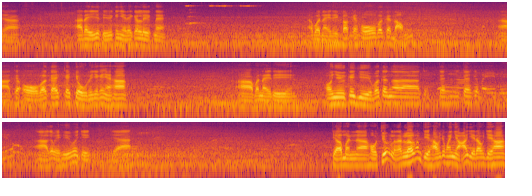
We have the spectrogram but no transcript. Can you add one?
Dạ. À đây giới thiệu với cái nhà đây cái liệt nè. Ở bên này thì có cái hố với cái đổng à, cái ồ với cái cái chù nữa nha cả nhà ha. À, bên này thì ô như cái gì với cái cái cái cái, cái, cái à cái bệ hiếu á chị dạ chợ mình à, hồi trước là nó lớn lắm chị không chứ không phải nhỏ gì đâu chị ha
